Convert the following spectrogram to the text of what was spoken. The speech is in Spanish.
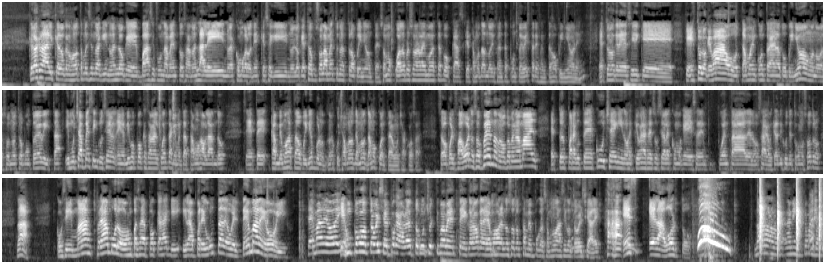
Quiero aclarar que lo que nosotros estamos diciendo aquí no es lo que base y fundamento, o sea, no es la ley, no es como que lo tienes que seguir, no es lo que esto es solamente nuestra opinión. Somos cuatro personas ahora mismo de este podcast que estamos dando diferentes puntos de vista, diferentes opiniones. Esto no quiere decir que, que esto es lo que va o estamos en contra de la tu opinión o no, eso es nuestro punto de vista. Y muchas veces, inclusive en, en el mismo podcast se van a dar cuenta que mientras estamos hablando, este, cambiamos hasta de opinión, porque nos escuchamos los demás, nos damos cuenta de muchas cosas. Solo por favor, no se ofendan, no lo tomen a mal. Esto es para que ustedes escuchen y nos escriban en las redes sociales como que se den cuenta de lo, o sea, que quieran discutir esto con nosotros. Nada, como sin más preámbulo, vamos a empezar el podcast aquí. Y la pregunta de hoy, el tema de hoy, Tema de hoy. que es un poco controversial porque he hablado de esto mucho últimamente, y creo que debemos hablar nosotros también porque somos así controversiales, es el aborto. ¡Woo! No, no, no. I mean, come on, bro.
